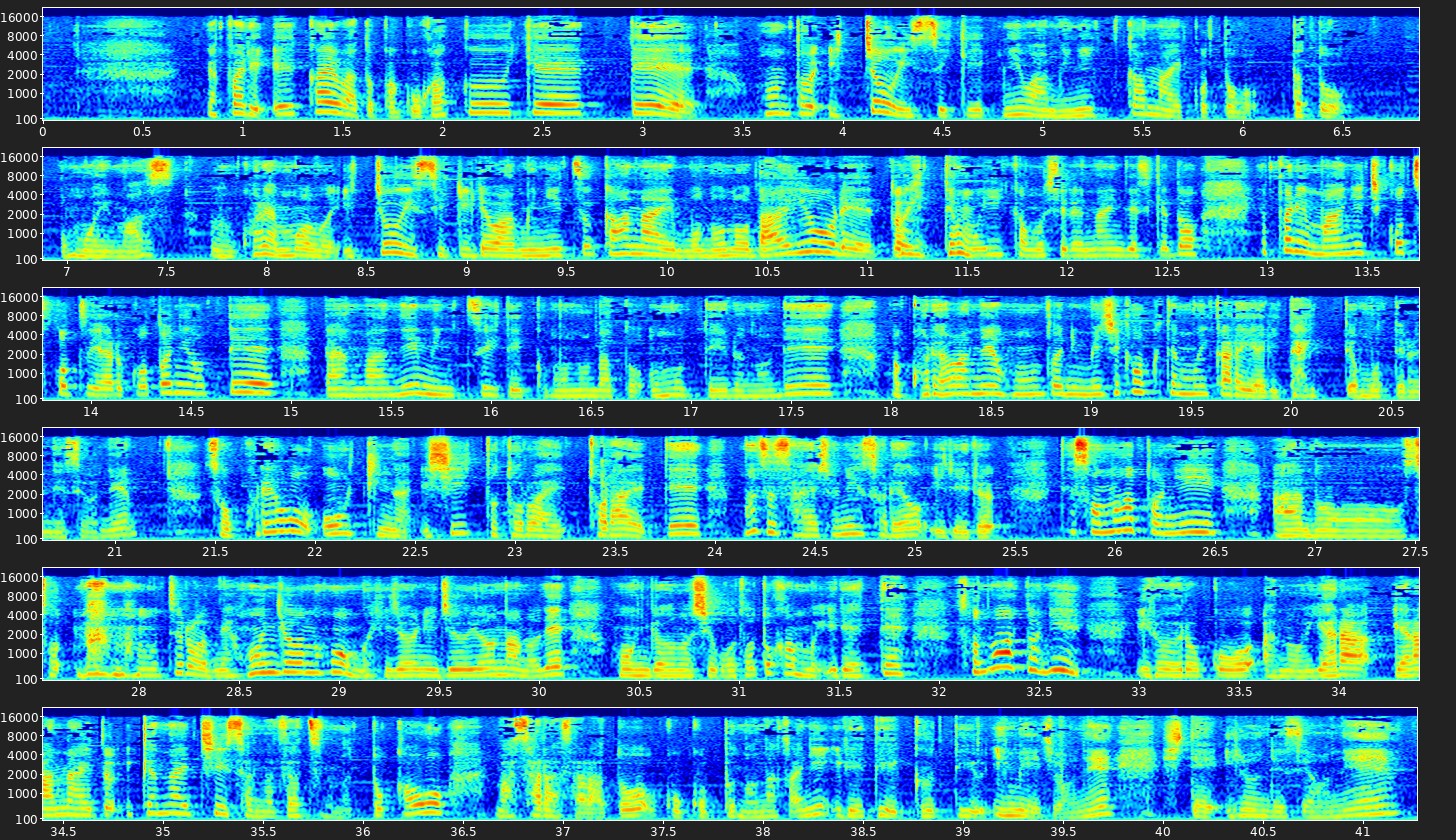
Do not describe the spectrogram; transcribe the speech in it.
やっぱり英会話とか語学系って本当一朝一夕には身につかないことだと思います、うん、これもう一朝一夕では身につかないものの大用例と言ってもいいかもしれないんですけどやっぱり毎日コツコツやることによってだんだんね身についていくものだと思っているので、まあ、これはね本当に短くてもいいからやりたいって思ってるんですよね。そうこれを大きな石と捉え捉えてまず最初にそれを入れる。でその後にあのそ、まあ、まあもちろんね本業の方も非常に重要なので本業の仕事とかも入れてその後にいろいろこうあのやらやらないといけない小さな雑務とかを、まあ、さらさらとこうコップの中に入れていくっていうイメージをねしているんですよね。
